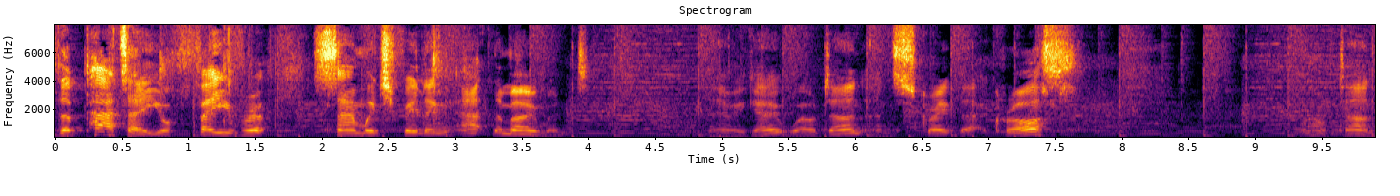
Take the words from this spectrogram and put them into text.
The pate, your favourite sandwich filling at the moment. There we go, well done. And scrape that across. Well done.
